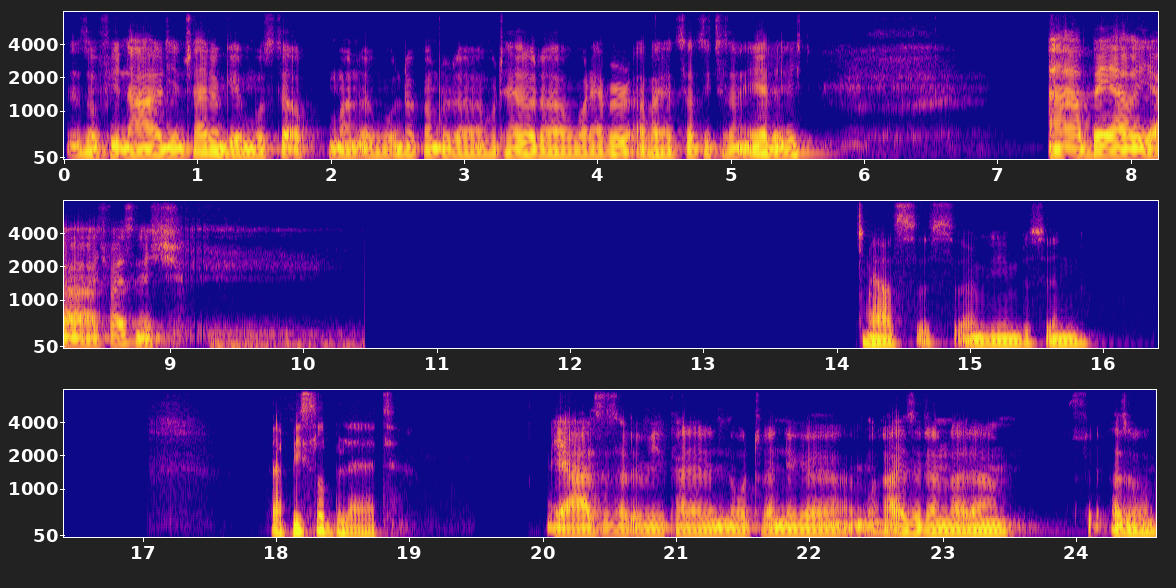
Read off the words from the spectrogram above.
so final die Entscheidung geben musste, ob man irgendwo unterkommt oder Hotel oder whatever. Aber jetzt hat sich das dann eh erledigt. Aber ja, ich weiß nicht. Ja, es ist irgendwie ein bisschen. Ein bisschen blöd. Ja, es ist halt irgendwie keine notwendige Reise dann leider. Also.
